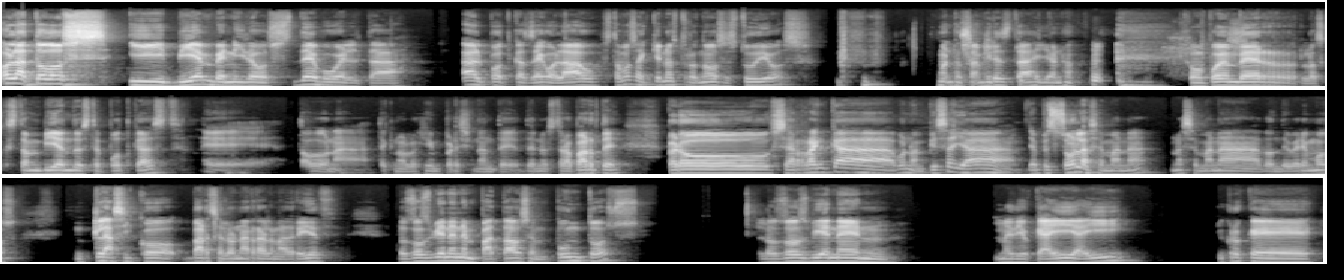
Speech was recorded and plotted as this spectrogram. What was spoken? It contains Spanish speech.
Hola a todos y bienvenidos de vuelta al podcast de Golau. Estamos aquí en nuestros nuevos estudios. bueno, Samir está, yo no. Como pueden ver los que están viendo este podcast, eh, toda una tecnología impresionante de nuestra parte. Pero se arranca, bueno, empieza ya, ya empezó la semana, una semana donde veremos un clásico Barcelona-Real Madrid. Los dos vienen empatados en puntos. Los dos vienen medio que ahí, ahí. Yo creo que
